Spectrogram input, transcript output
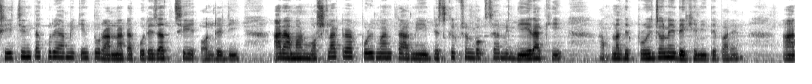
সেই চিন্তা করে আমি কিন্তু রান্নাটা করে যাচ্ছি অলরেডি আর আমার মশলাটার পরিমাণটা আমি ডেসক্রিপশন বক্সে আমি দিয়ে রাখি, আপনাদের প্রয়োজনে দেখে নিতে পারেন। আর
